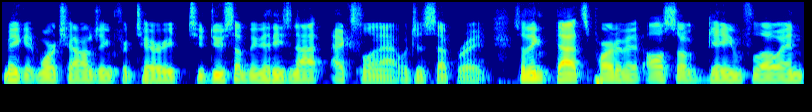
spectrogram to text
make it more challenging for terry to do something that he's not excellent at which is separate so i think that's part of it also game flow and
